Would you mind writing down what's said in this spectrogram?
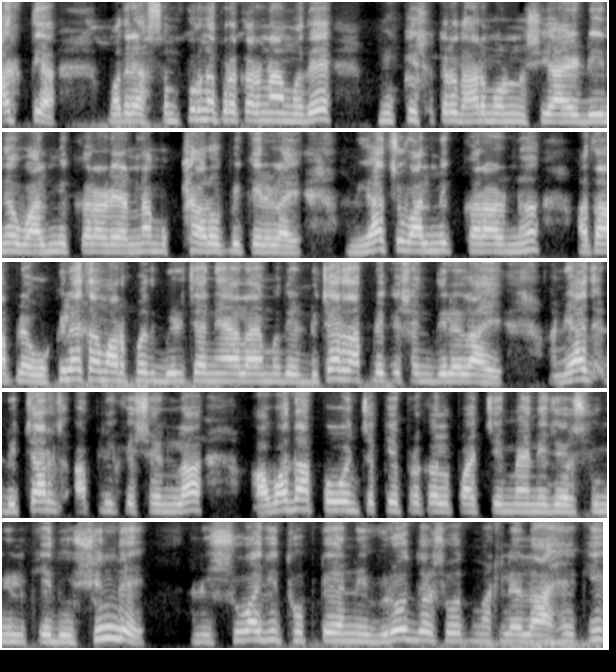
हत्या. मात्र या संपूर्ण प्रकरणामध्ये मुख्य सूत्रधार म्हणून सी आय डीनं वाल्मिक कराड यांना मुख्य आरोपी केलेला आहे. आणि याच वाल्मिक कराडनं आता आपल्या वकिलाच्या मार्फत बीडच्या न्यायालयामध्ये डिचार्ज अप्लिकेशन दिलेलं आहे. आणि याच डिचार्ज अप्लिकेशन अप्लिकेशनला अवादा पवनचक्के प्रकल्पाचे मॅनेजर सुनील केदू शिंदे आणि शिवाजी थोपटे यांनी विरोध दर्शवत म्हटलेलं आहे की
